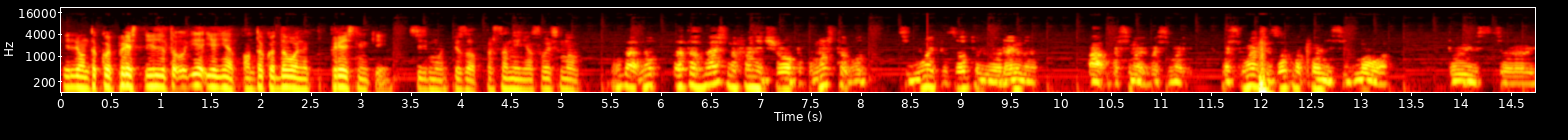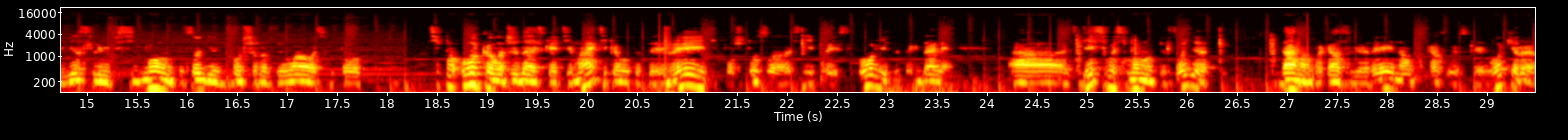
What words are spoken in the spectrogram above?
или он такой пресс, или то, я- я- нет, он такой довольно пресненький седьмой эпизод по сравнению с восьмым. Ну да, ну это знаешь на фоне чего? Потому что вот седьмой эпизод у него реально... А, восьмой, восьмой. Восьмой эпизод на фоне седьмого. То есть, э, если в седьмом эпизоде больше развивалась вот вот типа около джедайская тематика, вот этой Рэй, типа что за с ней происходит и так далее. А здесь в восьмом эпизоде, да, нам показывали Рэй, нам показывали Скайуокера,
